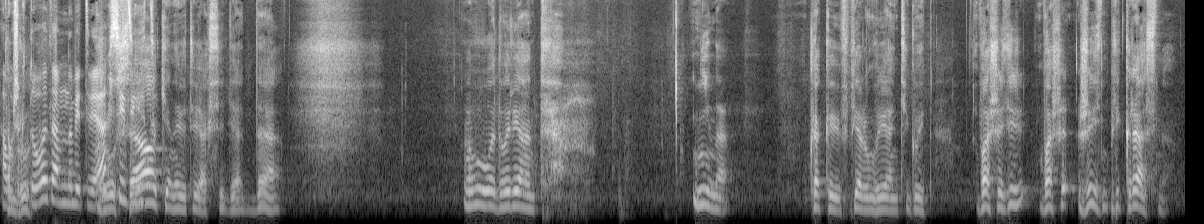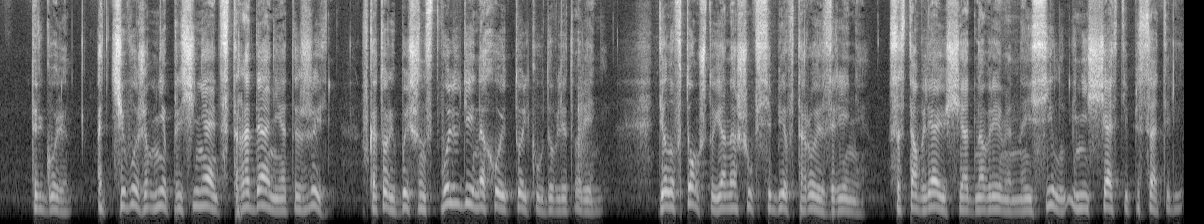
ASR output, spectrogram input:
А там уж кто там на ветвях русалки сидит? Русалки на ветвях сидят, да. Вот вариант. Нина, как и в первом варианте, говорит, ваша, ваша жизнь прекрасна, Тригорин. От чего же мне причиняет страдания эта жизнь, в которой большинство людей находит только удовлетворение? Дело в том, что я ношу в себе второе зрение – составляющие одновременно и силу, и несчастье писателей.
